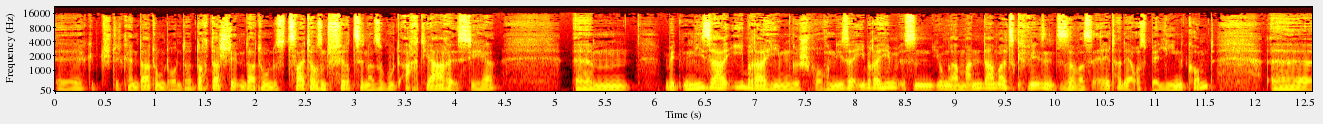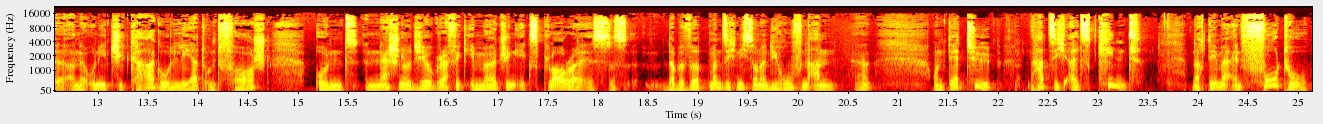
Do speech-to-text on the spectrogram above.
Äh, gibt, steht kein Datum drunter. Doch, da steht ein Datum. Das ist 2014, also gut acht Jahre ist die her ähm, mit Nisa Ibrahim gesprochen. Nisa Ibrahim ist ein junger Mann damals gewesen, jetzt ist er was älter, der aus Berlin kommt, äh, an der Uni Chicago lehrt und forscht und National Geographic Emerging Explorer ist. Das, da bewirbt man sich nicht, sondern die rufen an. Ja? Und der Typ hat sich als Kind nachdem er ein Foto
